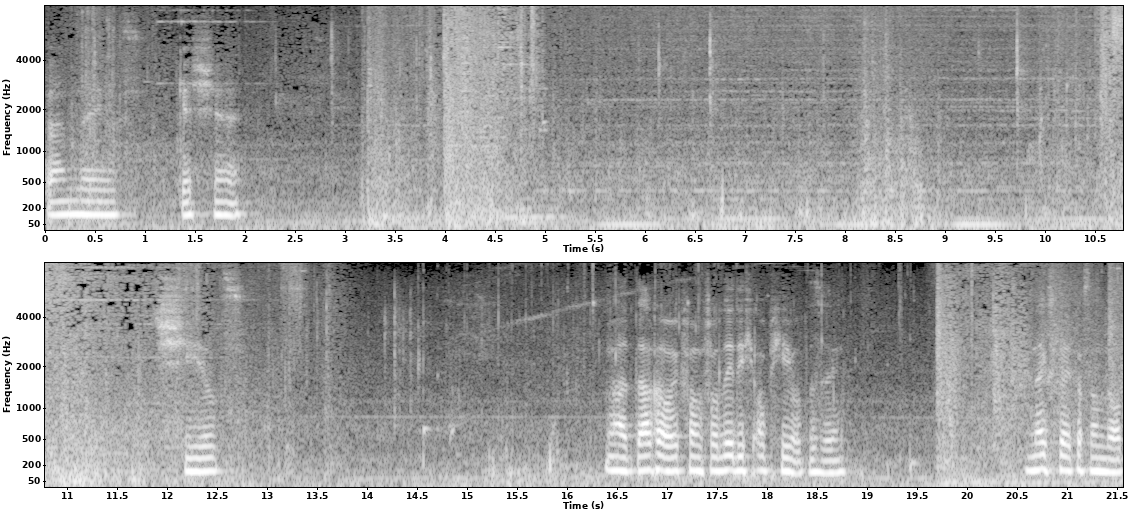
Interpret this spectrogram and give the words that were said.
Band-aids, kistje. Shields. Nou, daar hou ik van volledig opgeheeld te zijn. Niks beters dan dat.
